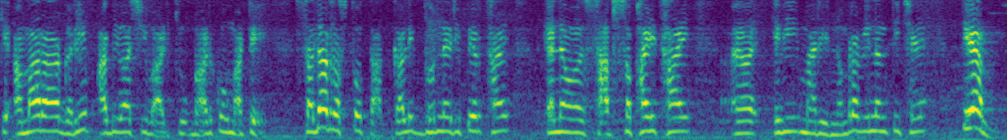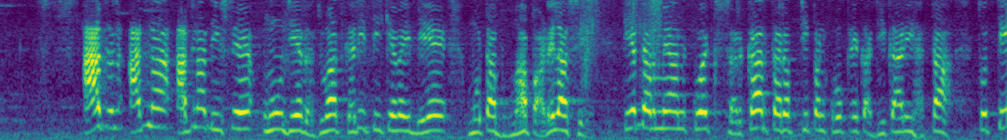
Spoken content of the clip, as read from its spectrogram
કે અમારા ગરીબ આદિવાસી બાળકો બાળકો માટે સદર રસ્તો તાત્કાલિક ધોરણે રિપેર થાય, એનો સાફ સફાઈ થાય એવી મારી નમ્ર વિનંતી છે. તેમ આજ આજના આજના દિવસે હું જે રજૂઆત કરી હતી કે ભાઈ બે મોટા ભૂવા પાડેલા છે, તે દરમિયાન કોઈક સરકાર તરફથી પણ કોઈક એક અધિકારી હતા, તો તે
